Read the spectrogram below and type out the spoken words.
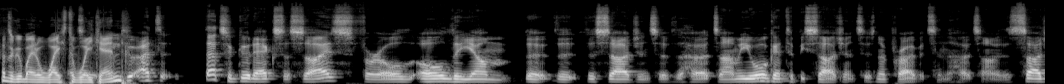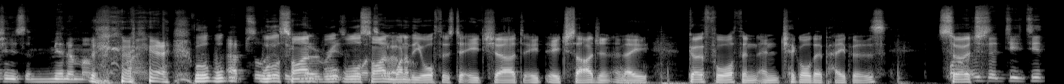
That's a good way to waste a weekend. good- that's, a, that's a good exercise for all all the um the, the, the sergeants of the Hertz Army. You all get to be sergeants. There's no privates in the Hertz Army. The sergeant is the minimum rank. we'll, we'll, Absolutely we'll assign no we'll, we'll assign one of the authors to each uh, to each, each sergeant, and they go forth and, and check all their papers. Search Well, did, did,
